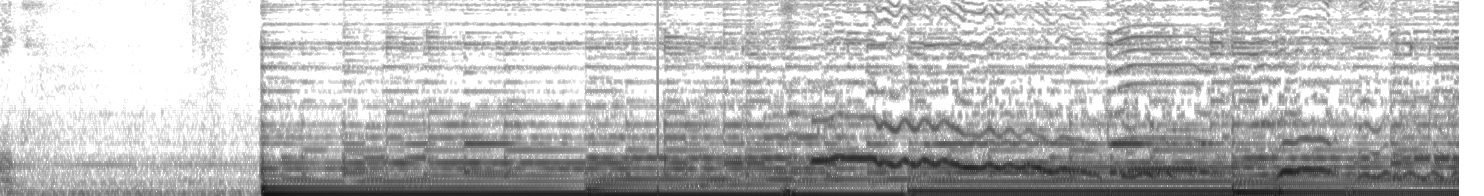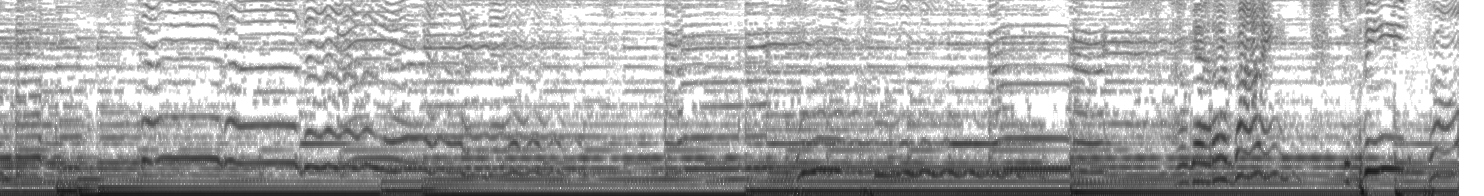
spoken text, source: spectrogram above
Okay. Got a right to be wrong.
